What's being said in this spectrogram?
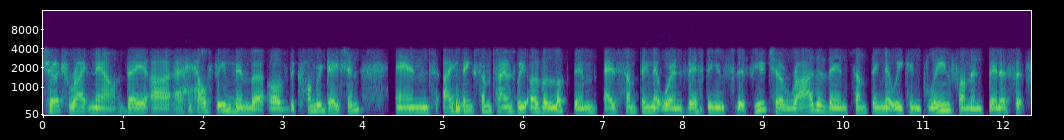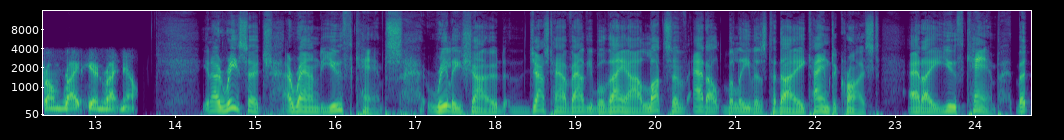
church right now. They are a healthy member of the congregation, and I think sometimes we overlook them as something that we're investing in for the future rather than something that we can glean from and benefit from right here and right now. You know, research around youth camps really showed just how valuable they are. Lots of adult believers today came to Christ at a youth camp. But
